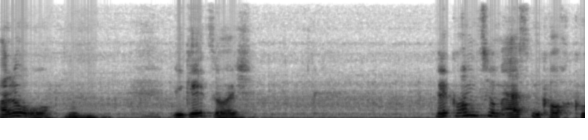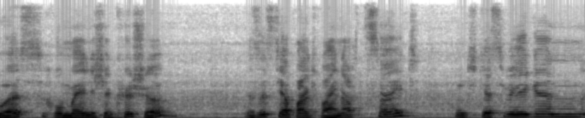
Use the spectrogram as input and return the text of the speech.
Hallo, wie geht's euch? Willkommen zum ersten Kochkurs Rumänische Küche. Es ist ja bald Weihnachtszeit und deswegen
